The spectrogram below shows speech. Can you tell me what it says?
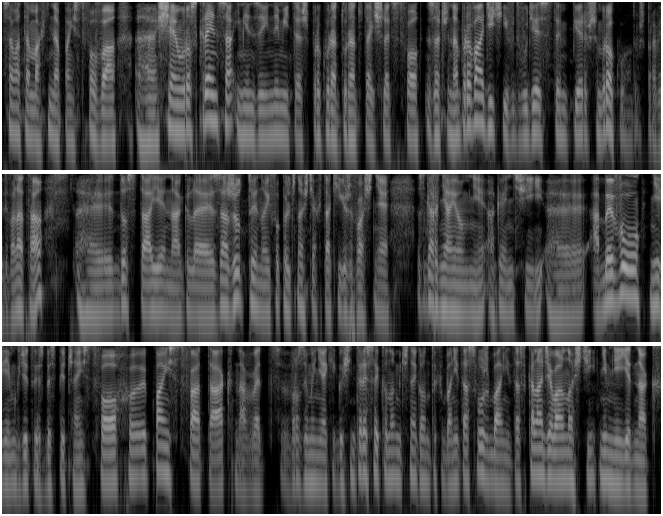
cała ta machina państwowa e, się rozkręca i między innymi też prokuratura tutaj śledztwo zaczyna prowadzić i w 21 roku, to już prawie dwa lata, e, dostaje nagle zarzuty, no i w okolicznościach takich, że właśnie zgarniają mnie agenci e, ABW, nie wiem, gdzie tu jest bezpieczeństwo państwa, tak, nawet w rozumieniu jakiegoś interesu ekonomicznego, no to chyba nie ta służba, nie ta skala działalności, niemniej jednak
